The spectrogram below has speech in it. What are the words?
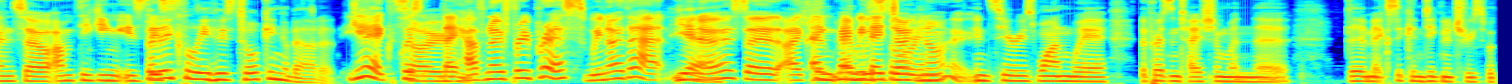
And so I'm thinking, is But this equally, who's talking about it? yeah, because So- they have no free press. We know that. Yeah. You know, so I think And- maybe and they don't in, know. In series one, where the presentation when the the Mexican dignitaries were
